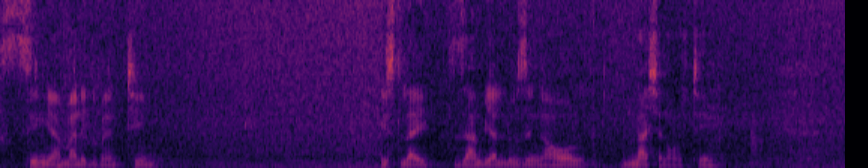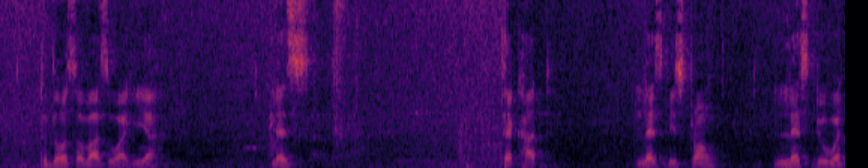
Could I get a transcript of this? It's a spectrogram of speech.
senior management team is like Zambia losing a whole national team. To those of us who are here, let's take heart, let's be strong, let's do what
